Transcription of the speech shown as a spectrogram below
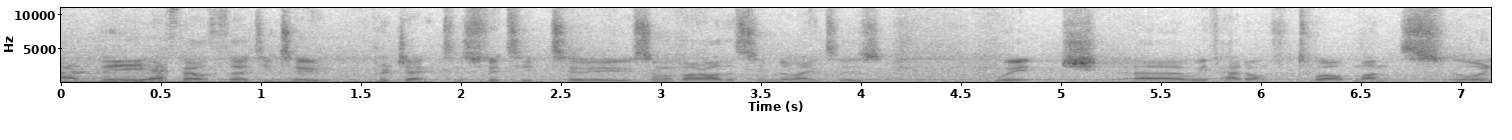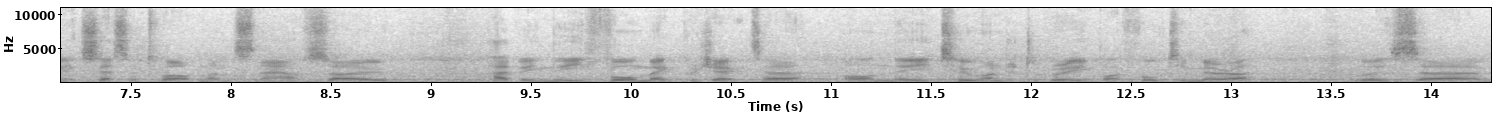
had the FL32 projectors fitted to some of our other simulators, which uh, we've had on for 12 months, or in excess of 12 months now. So having the 4 meg projector on the 200 degree by 40 mirror was um,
